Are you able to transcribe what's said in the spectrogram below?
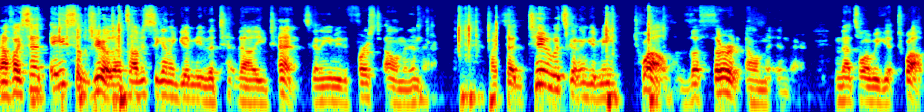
Now, if I said A sub 0, that's obviously going to give me the value 10. It's going to give me the first element in there. I said 2, it's going to give me 12, the third element in there. And that's why we get 12.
